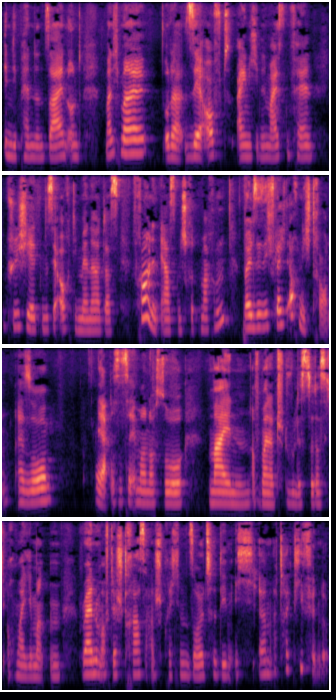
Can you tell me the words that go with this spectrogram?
independent sein und manchmal oder sehr oft, eigentlich in den meisten Fällen, appreciaten das ja auch die Männer, dass Frauen den ersten Schritt machen, weil sie sich vielleicht auch nicht trauen. Also, ja, das ist ja immer noch so mein, auf meiner To-Do-Liste, dass ich auch mal jemanden random auf der Straße ansprechen sollte, den ich ähm, attraktiv finde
